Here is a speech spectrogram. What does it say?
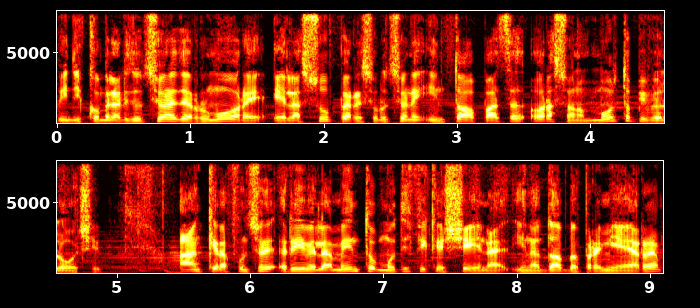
quindi come la riduzione del rumore e la super risoluzione in Topaz ora sono molto più veloci. Anche la funzione rivelamento modifiche scena in Adobe Premiere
